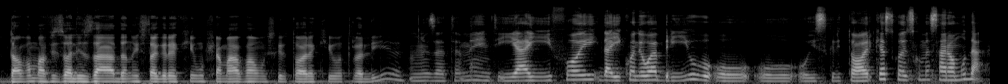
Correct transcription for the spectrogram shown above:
dava uma visualizada no Instagram aqui, um chamava um escritório aqui, outro ali. Exatamente. E aí foi daí quando eu abri o, o, o, o escritório que as coisas começaram a mudar.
